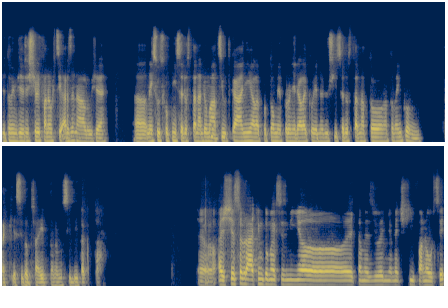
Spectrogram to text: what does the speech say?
že to vím, že řešili fanoušci Arsenálu, že eh, nejsou schopní se dostat na domácí utkání, ale potom je pro ně daleko jednodušší se dostat na to, na to venkovní. Tak jestli to třeba i to nemusí být. Tak. Jo. A ještě se vrátím k tomu, jak jsi zmínil, jak tam jezdili němečtí fanouci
